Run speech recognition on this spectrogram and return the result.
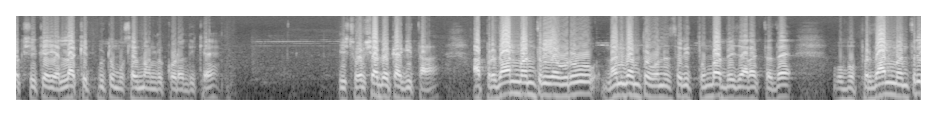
ಪಕ್ಷಕ್ಕೆ ಎಲ್ಲ ಕಿತ್ಬಿಟ್ಟು ಮುಸಲ್ಮಾನರು ಕೊಡೋದಕ್ಕೆ? ಇಷ್ಟು ವರ್ಷ ಬೇಕಾಗಿತ್ತ? ಆ ಪ್ರಧಾನಮಂತ್ರಿಯವರು ನನಗಂತೂ ಒಂದೊಂದ್ಸರಿ ತುಂಬ ಬೇಜಾರಾಗ್ತದೆ. ಒಬ್ಬ ಪ್ರಧಾನಮಂತ್ರಿ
